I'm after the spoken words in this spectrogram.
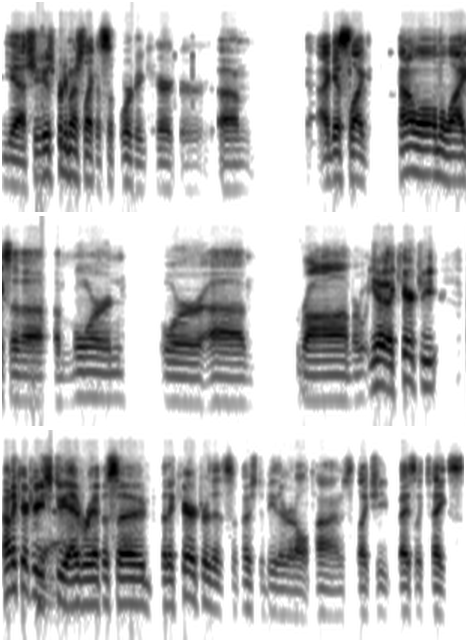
yeah, she was pretty much like a supporting character. Um, I guess like kind of along the likes of a, a Morn or uh, Rom or you know a character not a character you yeah. see every episode, but a character that's supposed to be there at all times. Like she basically takes,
